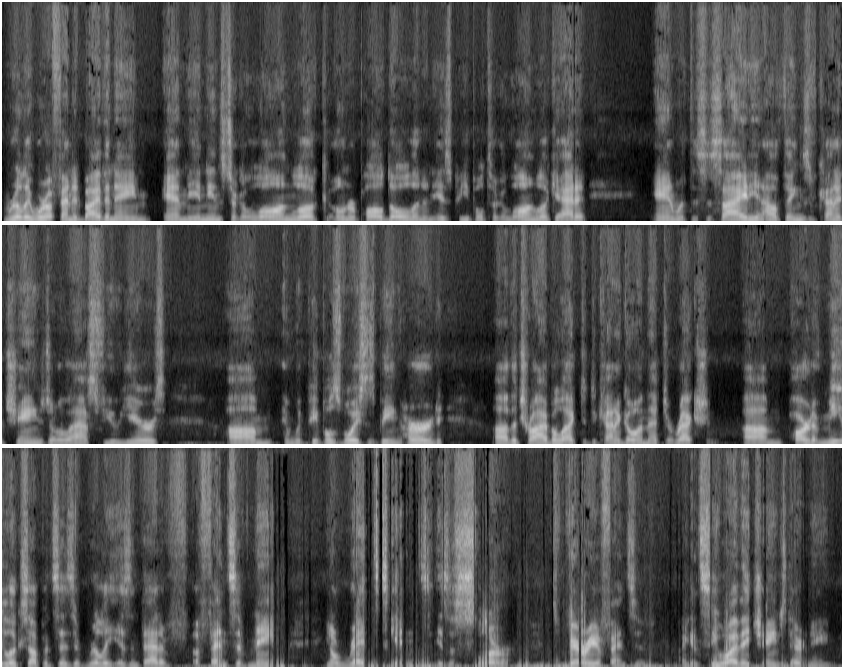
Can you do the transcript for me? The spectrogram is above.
really were offended by the name. And the Indians took a long look. Owner Paul Dolan and his people took a long look at it. And with the society and how things have kind of changed over the last few years, um, and with people's voices being heard, uh, the tribe elected to kind of go in that direction. Um, part of me looks up and says it really isn't that of offensive name. You know, Redskins is a slur. Very offensive. I can see why they changed their name.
